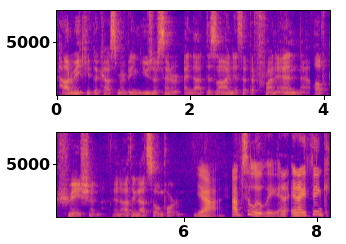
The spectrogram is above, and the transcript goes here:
how do we keep the customer being user centered and that design is at the front end now of creation and i think that's so important Yeah, absolutely. And, and I think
